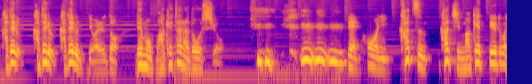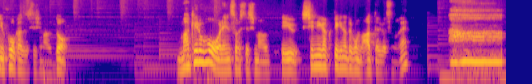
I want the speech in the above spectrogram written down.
勝てる、勝てる、勝てるって言われると、でも負けたらどうしよう んうんうんう。で、方に、勝つ、勝ち負けっていうところにフォーカスしてしまうと、負ける方を連想してしまうっていう心理学的なところもあったりはするのね。ああ、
